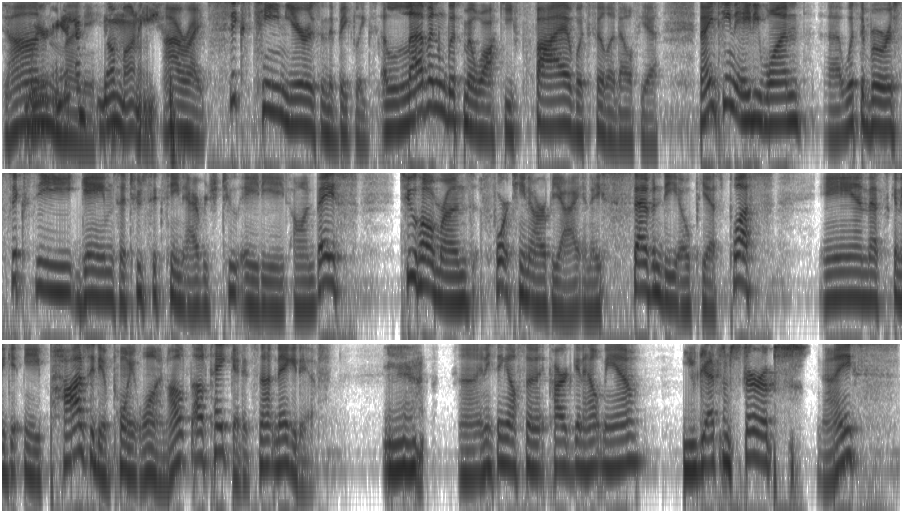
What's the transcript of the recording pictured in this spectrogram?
Don Money. The money. All right, 16 years in the big leagues, 11 with Milwaukee, 5 with Philadelphia. 1981 uh, with the Brewers, 60 games at 216 average, 288 on base, 2 home runs, 14 RBI, and a 70 OPS plus. And that's going to get me a positive 0.1. I'll, I'll take it. It's not negative. Yeah. Uh, anything else on that card going to help me out? You got some stirrups. Nice.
